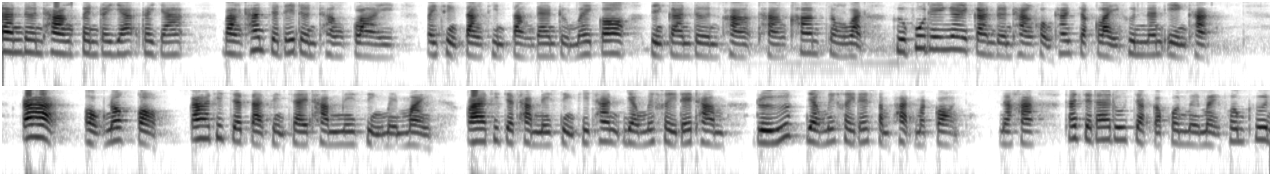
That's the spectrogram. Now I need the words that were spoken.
การเดินทางเป็นระยะระยะ บางท่านจะได้เดินทางไกล ไปถึงต่างถิ่นต่างแดนหรือไม่ก็เป็นการเดินทางข้ามจังหวัด คือพูดง่ายๆการเดินทางของท่านจะไกลขึ้นนั่นเองค่ะกล้าออกนอกกรอบกล้าที่จะตัดสินใจทำในสิ่งใหม่ ๆ กล้าที่จะทำในสิ่งที่ท่านยังไม่เคยได้ทำหรือยังไม่เคยได้สัมผัสมาก่อนนะคะท่านจะได้รู้จักกับคนใหม่ ๆ เพิ่มขึ้น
